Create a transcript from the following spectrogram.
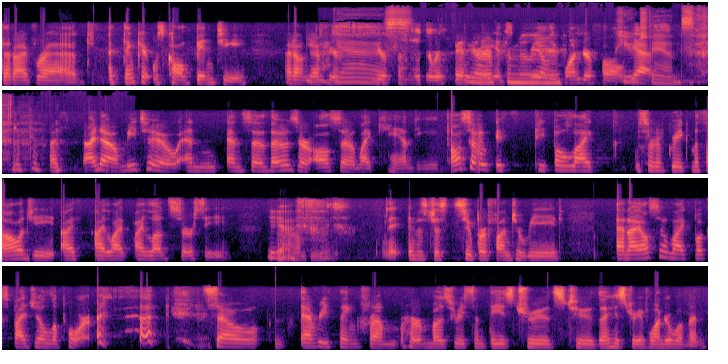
that I've read. I think it was called Binti. I don't know if you're yes. you're familiar with Binti. It's familiar. really wonderful. Huge yes. fans. I, I know, me too. And and so those are also like candy. Also, if people like sort of Greek mythology. I I like I loved Circe. Yes. Um, it, it, was just super fun to read, and I also like books by Jill Lepore. so everything from her most recent These Truths to the history of Wonder Woman,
